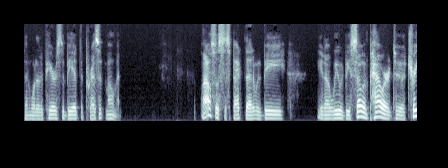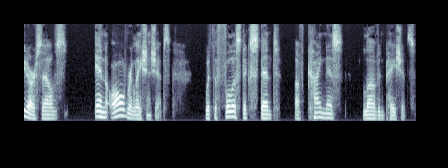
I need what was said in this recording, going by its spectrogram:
than what it appears to be at the present moment. I also suspect that it would be, you know, we would be so empowered to treat ourselves in all relationships with the fullest extent of kindness, love, and patience,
